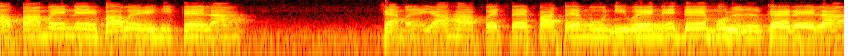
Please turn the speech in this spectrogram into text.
අපමණ බව හිතලා සෑම යහපත පතමු නිවනද මුල් කරලා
